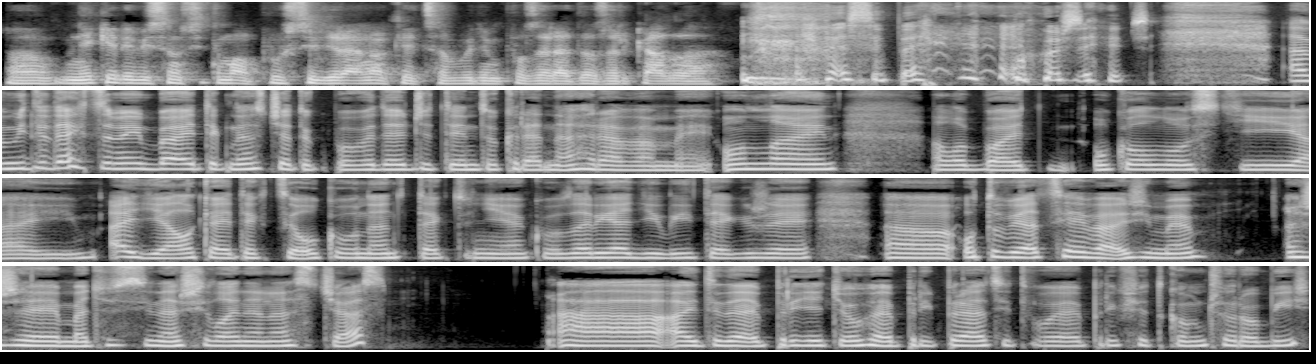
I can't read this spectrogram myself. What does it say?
Niekedy by som si to mal pustiť ráno, keď sa budem pozerať do zrkadla. Super, môžeš. A my teda chceme iba aj tak na začiatok povedať, že tentokrát nahrávame online, alebo aj okolnosti, aj, aj diálka, aj tak celkovo nám to takto nejako zariadili, takže uh, o to viac aj vážime, že Maťo si našiel aj na nás čas a aj teda aj pri deťoch, aj pri práci tvojej, aj pri všetkom, čo robíš.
